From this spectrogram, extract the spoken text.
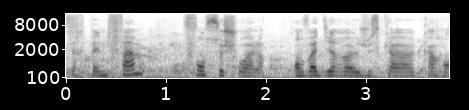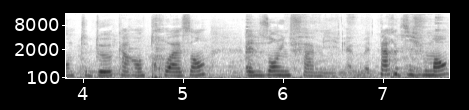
Certaines femmes font ce choix-là. On va dire euh, jusqu'à 42, 43 ans, elles ont une famille. Mais Tardivement,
